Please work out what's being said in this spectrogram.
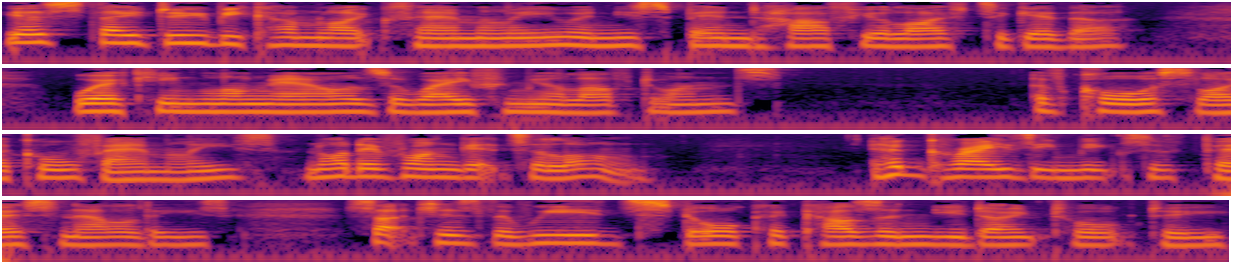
Yes, they do become like family when you spend half your life together, working long hours away from your loved ones. Of course, like all families, not everyone gets along. A crazy mix of personalities, such as the weird stalker cousin you don't talk to,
